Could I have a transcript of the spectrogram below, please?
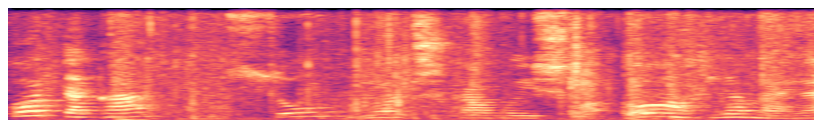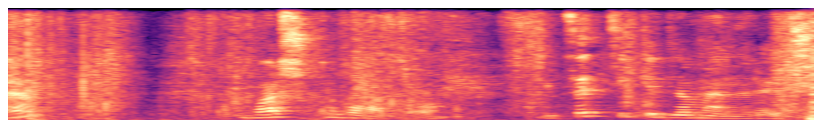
От така сумочка вийшла. О, для мене важкувато. І це тільки для мене речі.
